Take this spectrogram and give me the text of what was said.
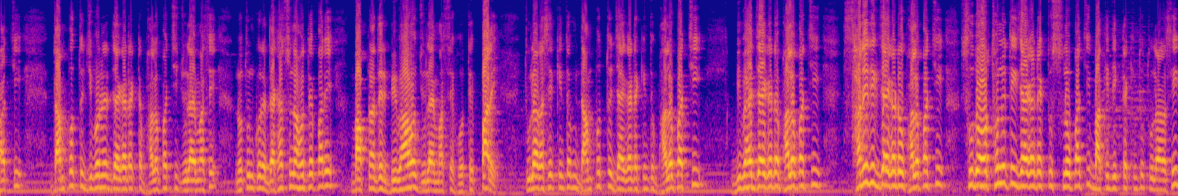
পাচ্ছি। দাম্পত্য জীবনের জায়গাটা একটা ভালো পাচ্ছি, জুলাই মাসে নতুন করে দেখাশোনা হতে পারে বা আপনাদের বিবাহ জুলাই মাসে হতে পারে। তুলা রাশির কিন্তু আমি দাম্পত্য জায়গাটা কিন্তু ভালো পাচ্ছি। বিবাহের জায়গাটা ভালো পাচ্ছি, শারীরিক জায়গাটাও ভালো পাচ্ছি, শুধু অর্থনৈতিক জায়গাটা একটু স্লো পাচ্ছি, বাকি দিকটা কিন্তু তুলা রাশির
